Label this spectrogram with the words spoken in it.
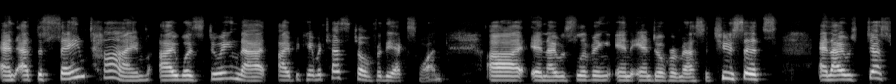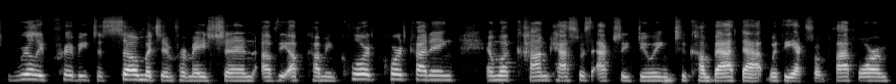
And at the same time, I was doing that, I became a test home for the X1. Uh, and I was living in Andover, Massachusetts. And I was just really privy to so much information of the upcoming cord, cord cutting and what Comcast was actually doing to combat that with the X1 platform.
